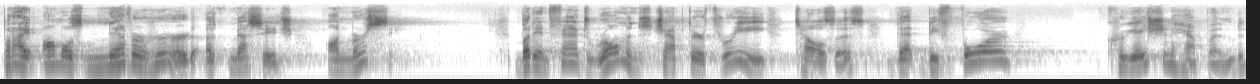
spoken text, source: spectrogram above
But I almost never heard a message on mercy. But in fact, Romans chapter 3 tells us that before creation happened,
